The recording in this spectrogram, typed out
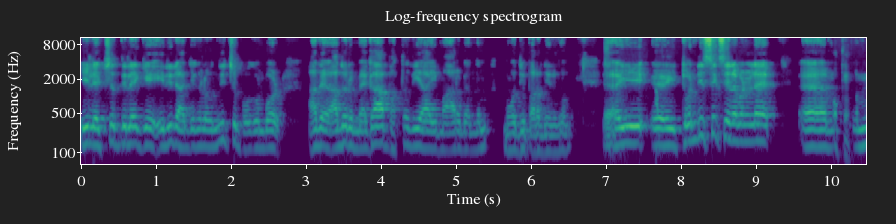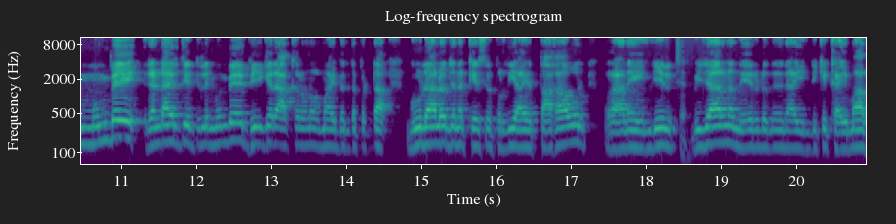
ഈ ലക്ഷ്യത്തിലേക്ക് ഇരു രാജ്യങ്ങളും ഒന്നിച്ചു പോകുമ്പോൾ അത് അതൊരു മെഗാ പദ്ധതിയായി മാറുമെന്നും മോദി പറഞ്ഞിരുന്നു. ഈ ട്വന്റി സിക്സ് ഇലവനിലെ മുംബൈ രണ്ടായിരത്തി എട്ടിലെ മുംബൈ ഭീകരാക്രമണവുമായി ബന്ധപ്പെട്ട ഗൂഢാലോചന കേസിൽ പ്രതിയായ തഹാവൂർ റാണയെ ഇന്ത്യയിൽ വിചാരണ നേരിടുന്നതിനായി ഇന്ത്യയ്ക്ക് കൈമാറ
